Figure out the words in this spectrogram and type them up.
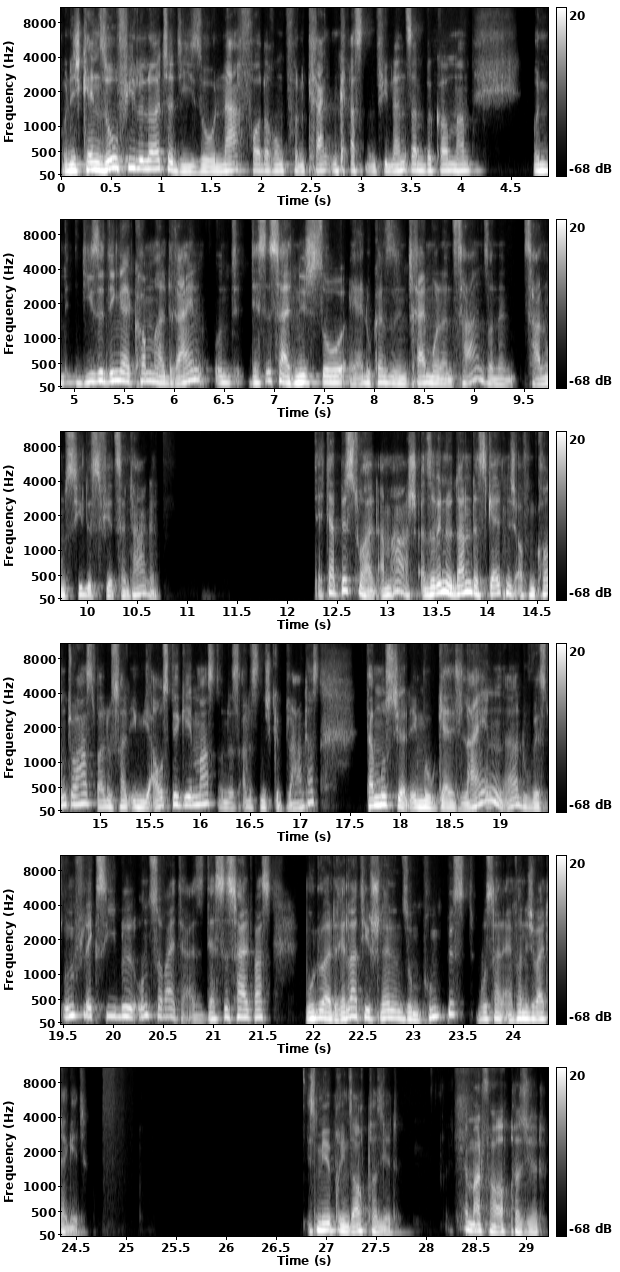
Und ich kenne so viele Leute, die so Nachforderungen von Krankenkassen und Finanzamt bekommen haben, und diese Dinge kommen halt rein und das ist halt nicht so, ja, du kannst es in drei Monaten zahlen, sondern Zahlungsziel ist 14 Tage. da bist du halt am Arsch. Also wenn du dann das Geld nicht auf dem Konto hast, weil du es halt irgendwie ausgegeben hast und das alles nicht geplant hast, dann musst du halt irgendwo Geld leihen, ja, du wirst unflexibel und so weiter. Also das ist halt was, wo du halt relativ schnell in so einem Punkt bist, wo es halt einfach nicht weitergeht. Ist mir übrigens auch passiert. Am Anfang auch passiert.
